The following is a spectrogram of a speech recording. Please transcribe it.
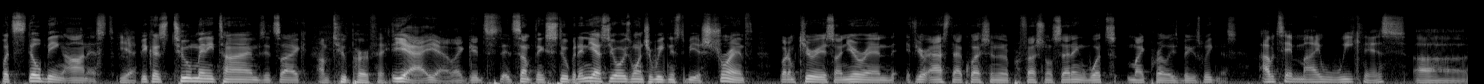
but still being honest. Yeah. Because too many times it's like. I'm too perfect. Yeah, yeah, like it's it's something stupid. And yes, you always want your weakness to be a strength, but I'm curious on your end, if you're asked that question in a professional setting, what's Mike Pirelli's biggest weakness? I would say my weakness uh,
